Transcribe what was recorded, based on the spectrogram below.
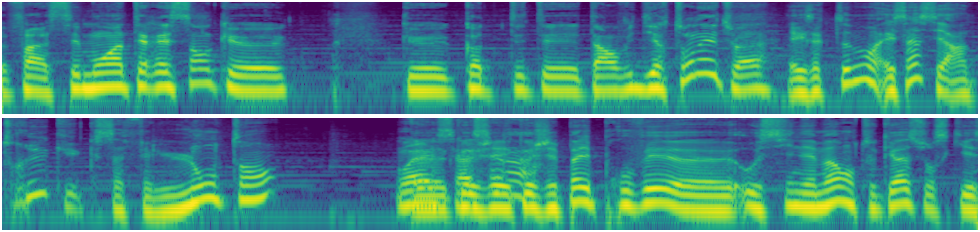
enfin c'est moins intéressant que que quand t'as envie d'y retourner tu vois. Exactement. Et ça c'est un truc que ça fait longtemps ouais euh, que j'ai que j'ai pas éprouvé euh, au cinéma en tout cas sur ce qui est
